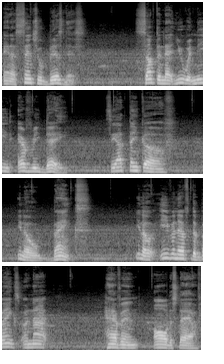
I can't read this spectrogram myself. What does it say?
an essential business, something that you would need every day. See, I think of, you know, banks you know, even if the banks are not having all the staff,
